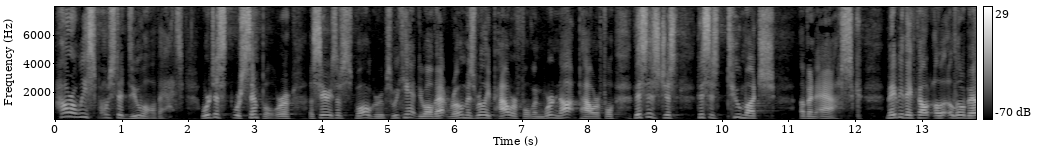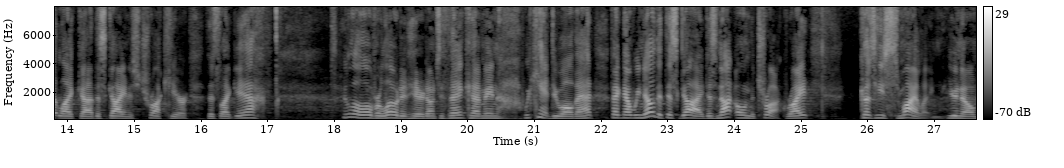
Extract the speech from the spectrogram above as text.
how are we supposed to do all that? We're just, we're simple. We're a series of small groups. We can't do all that. Rome is really powerful, and we're not powerful. This is just, this is too much of an ask. Maybe they felt a, a little bit like uh, this guy in his truck here that's like, yeah, a little overloaded here, don't you think? I mean, we can't do all that. In fact, now we know that this guy does not own the truck, right? Because he's smiling, you know.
